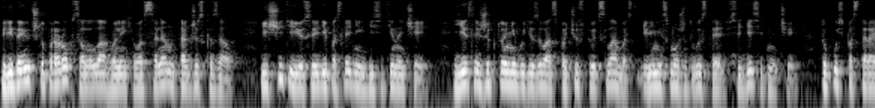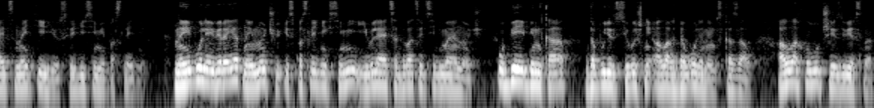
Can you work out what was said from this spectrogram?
Передают, что пророк, саллаллаху алейхи вассалям, также сказал, «Ищите ее среди последних десяти ночей. Если же кто-нибудь из вас почувствует слабость или не сможет выстоять все десять ночей, то пусть постарается найти ее среди семи последних». Наиболее вероятной ночью из последних семи является 27-я ночь. Убей бин Кааб, да будет Всевышний Аллах доволен им, сказал, Аллаху лучше известно,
